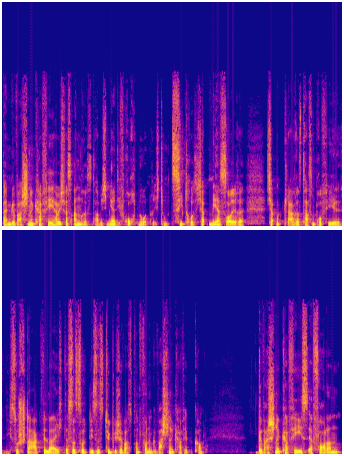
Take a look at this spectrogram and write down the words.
Beim gewaschenen Kaffee habe ich was anderes. Da habe ich mehr die Fruchtnoten Richtung Zitrus. Ich habe mehr Säure. Ich habe ein klares Tassenprofil, nicht so stark vielleicht. Das ist so dieses typische, was man von einem gewaschenen Kaffee bekommt. Gewaschene Kaffees erfordern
